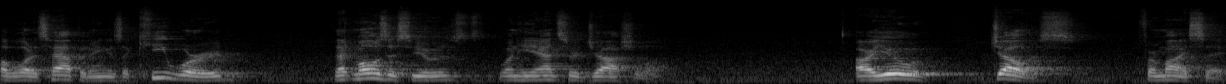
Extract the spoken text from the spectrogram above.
of what is happening is a key word that Moses used when he answered Joshua. Are you jealous for my sake?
